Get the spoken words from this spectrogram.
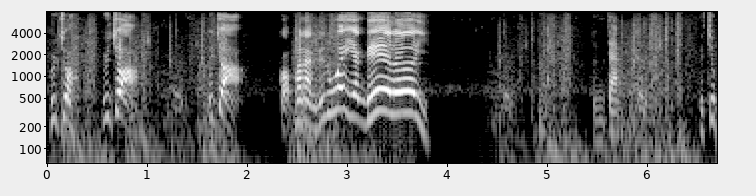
ฮ้ยจ้าฮ้ยจ้าฮ้ยจ้าเกาะผนังได้ด้วยอย่างเท่เลยตึงจัดฮ้ยจุบ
